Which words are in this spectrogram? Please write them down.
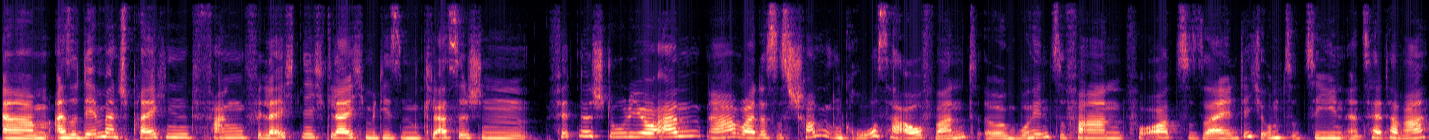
Ähm, also dementsprechend fangen vielleicht nicht gleich mit diesem klassischen Fitnessstudio an, ja, weil das ist schon ein großer Aufwand, irgendwo hinzufahren, vor Ort zu sein, dich umzuziehen etc.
